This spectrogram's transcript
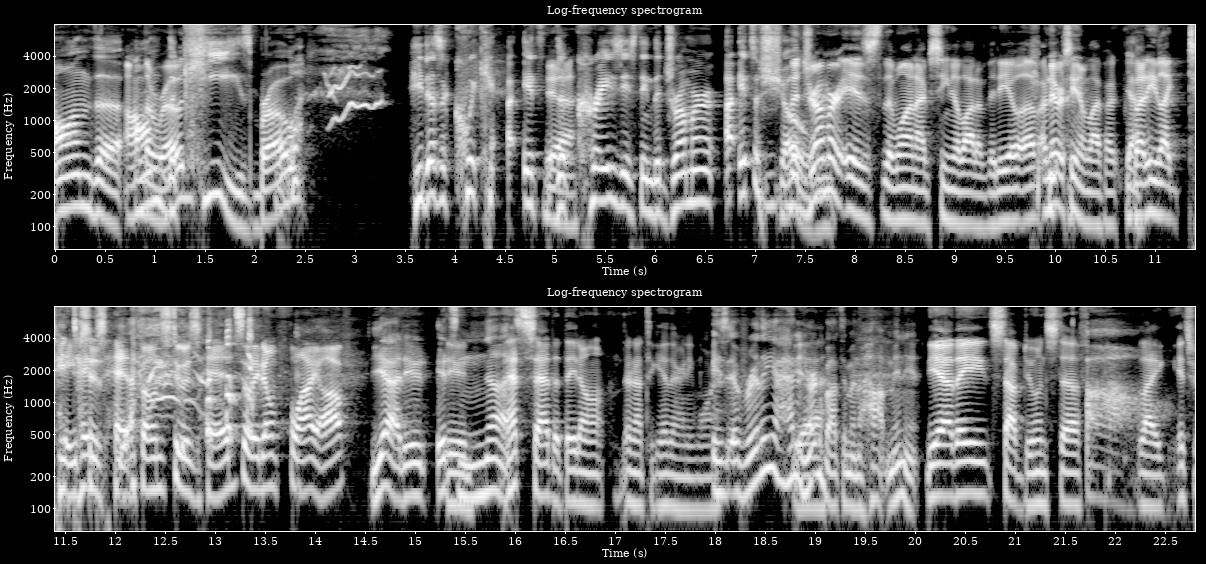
on the On the Rhodes? keys, bro. He does a quick. It's Yeah. the craziest thing. The drummer. Uh, it's a show. The drummer man. is the one I've seen a lot of video of. I've never seen him live, but he like tapes, tapes- his yeah. headphones to his head so they don't fly off. Yeah, dude. It's Dude, nuts. That's sad that they don't. They're not together anymore. Is it really? I hadn't Yeah. heard about them in a hot minute. yeah, they stopped doing stuff. Oh. Like it's,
